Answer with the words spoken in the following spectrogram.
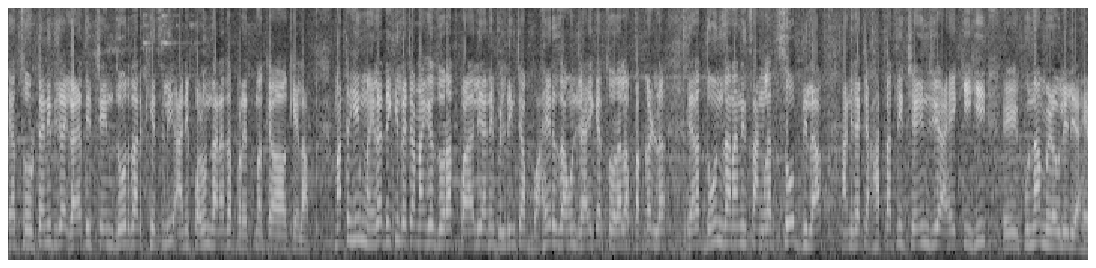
या चोरट्यांनी तिच्या गळ्यातली चेन जोरदार खेचली आणि पळून जाण्याचा प्रयत्न क- केला. मात्र ही महिला देखील त्याच्यामागे जोरात पळाली आणि बिल्डिंगच्या बाहेर जाऊन जे आहे त्या चोराला पकडलं याला दोन जणांनी चांगला चोप दिला आणि त्याच्या हातातली चेन जी आहे की ही पुन्हा मिळवलेली आहे.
